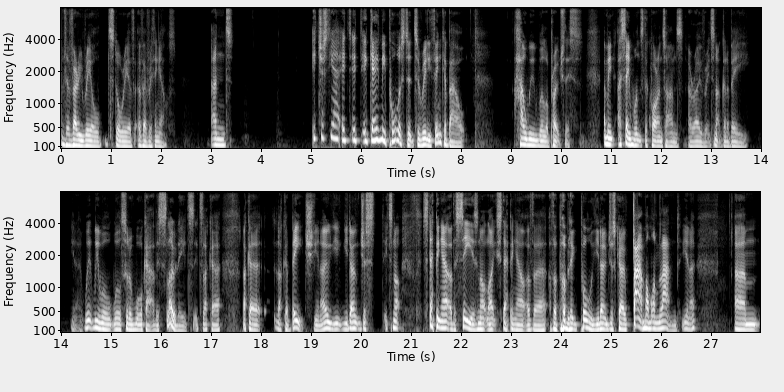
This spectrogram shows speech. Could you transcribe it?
the very real story of, of everything else. And it just yeah, it, it, it gave me pause to, to really think about how we will approach this. I mean, I say once the quarantines are over, it's not going to be you know we, we will will sort of walk out of this slowly it's it's like a like a like a beach you know? You you don't just it's not stepping out of the sea is not like stepping out of a of a public pool. You don't just go bam i'm on land you know? Um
